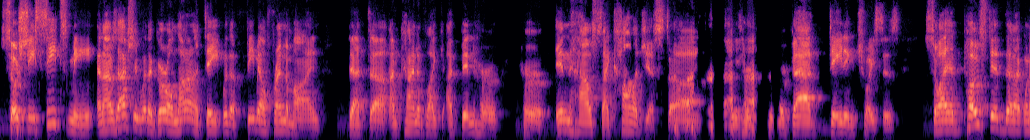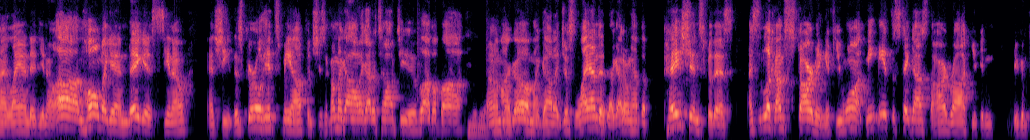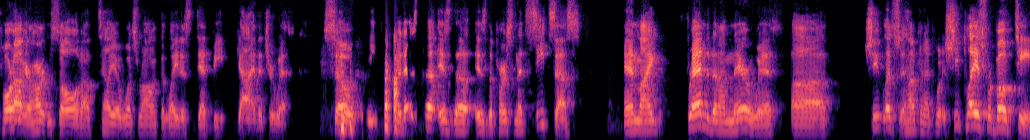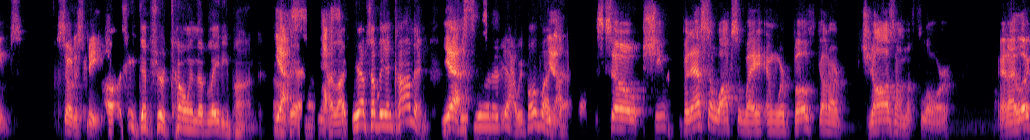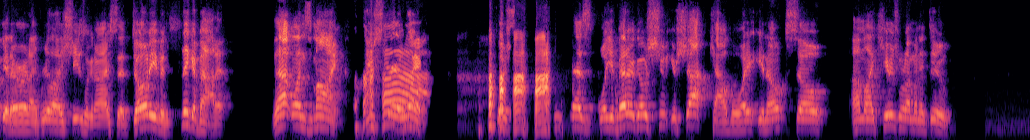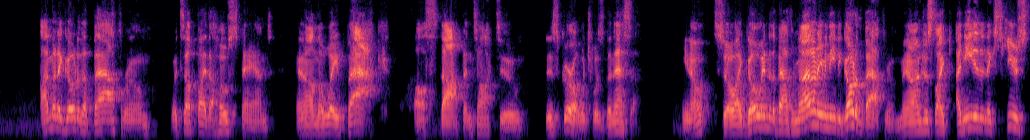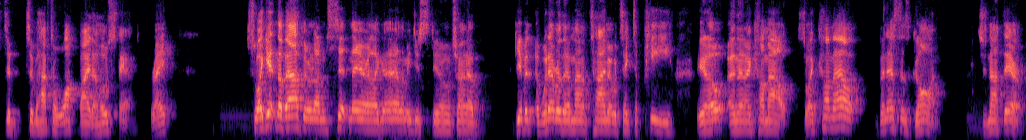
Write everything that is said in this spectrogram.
So she seats me, and I was actually with a girl, not on a date, with a female friend of mine that uh, I'm kind of like I've been her her in-house psychologist uh, with, her, with her bad dating choices. So I had posted that I, when I landed, you know, oh, I'm home again, Vegas, you know. And she, this girl hits me up and she's like, oh my God, I got to talk to you, blah, blah, blah. And I'm like, oh my God, I just landed. Like, I don't have the patience for this. I said, look, I'm starving. If you want, meet me at the steakhouse, the Hard Rock. You can, you can pour out your heart and soul, and I'll tell you what's wrong with the latest deadbeat guy that you're with. So Vanessa is the is the person that seats us, and my friend that I'm there with, uh, she let's how can I put it? She plays for both teams, so to speak. Oh, she dips her toe in the lady pond. Yes, Okay. yes. I like we have something in common. Yes. You and her- Yeah, we both like Yeah. that. So she Vanessa walks away, and we're both got our jaws on the floor. And I look at her, and I realize she's looking at. Her. I said, "Don't even think about it. That one's mine. You stay away." Says, "Well, you better go shoot your shot, cowboy." You know. So I'm like, "Here's what I'm going to do. I'm going to go to the bathroom. It's up by the host stand, and on the way back, I'll stop and talk to this girl, which was Vanessa." You know, so I go into the bathroom, and I don't even need to go to the bathroom. You know, I'm just like, I needed an excuse to to have to walk by the host stand, right? So I get in the bathroom and I'm sitting there like, eh, let me just, you know, trying to give it whatever the amount of time it would take to pee, you know, and then I come out. So I come out, Vanessa's gone. She's not there.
